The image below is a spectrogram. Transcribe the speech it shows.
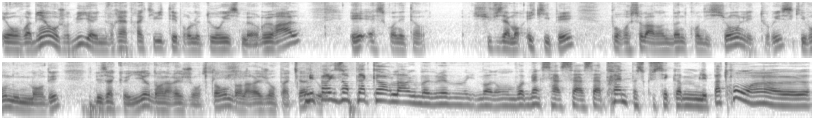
Et on voit bien aujourd'hui, il y a une vraie attractivité pour le tourisme rural. Et est-ce qu'on est suffisamment équipés pour recevoir dans de bonnes conditions les touristes qui vont nous demander de les accueillir dans la région Centre, dans la région PACA. Mais par exemple, l'accord, là, bah, bah, on voit bien que ça, ça, traîne parce que c'est comme les patrons, hein, euh,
